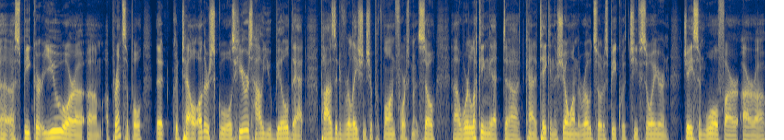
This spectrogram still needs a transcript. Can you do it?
a, speaker, you or a, um, a principal that could tell other schools, here's how you build that positive relationship with law enforcement. So uh, we're looking at uh, kind of taking the show on the road, so to speak, with Chief Sawyer and Jason Wolf, our, our uh,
